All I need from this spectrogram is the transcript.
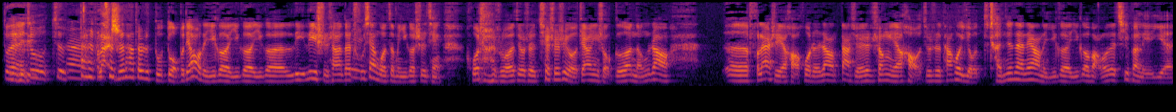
对，就就，嗯但是它确实它都是躲躲不掉的一个一个一个历历史上它出现过这么一个事情，或者说就是确实是有这样一首歌能让。呃，Flash 也好，或者让大学生也好，就是他会有沉浸在那样的一个一个网络的气氛里，也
